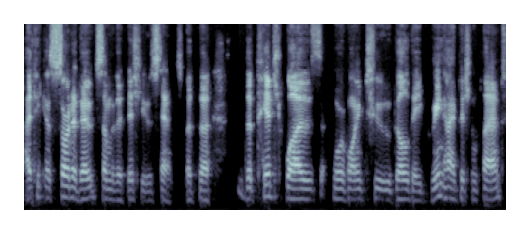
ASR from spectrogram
I think has sorted out some of the issues since. But the the pitch was we're going to build a green hydrogen plant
